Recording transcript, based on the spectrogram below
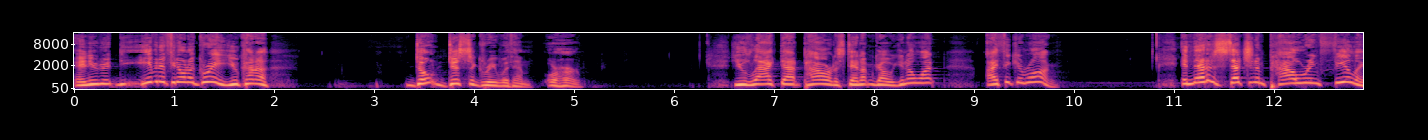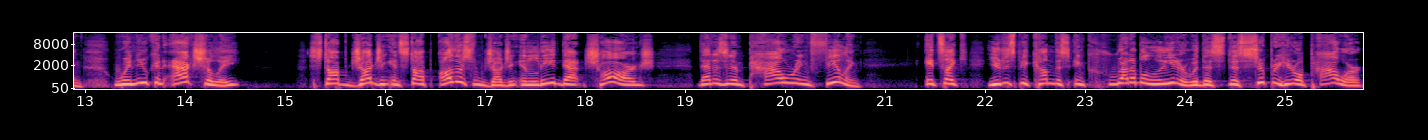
and you even if you don't agree you kind of don't disagree with him or her. You lack that power to stand up and go you know what? I think you're wrong. And that is such an empowering feeling when you can actually stop judging and stop others from judging and lead that charge. That is an empowering feeling it's like you just become this incredible leader with this this superhero power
